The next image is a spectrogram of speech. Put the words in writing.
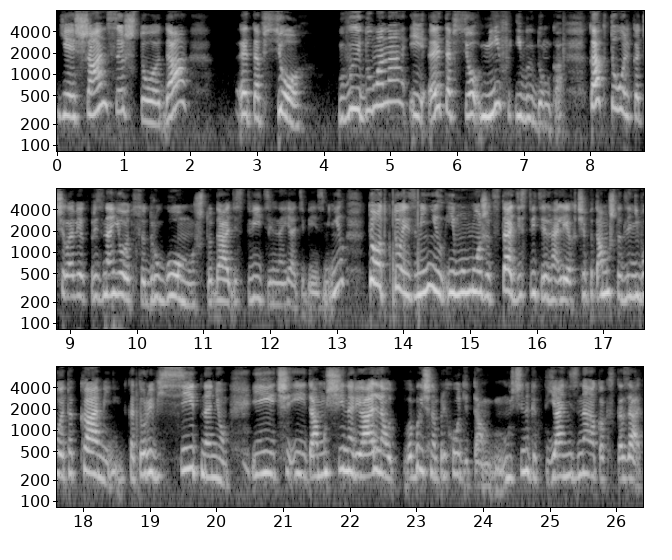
есть шансы, что да, это все выдумано, и это все миф и выдумка. Как только человек признается другому, что да, действительно, я тебе изменил, тот, кто изменил, ему может стать действительно легче, потому что для него это камень, который висит на нем. И, и там мужчина реально, вот обычно приходит там, мужчина говорит, я не знаю, как сказать,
